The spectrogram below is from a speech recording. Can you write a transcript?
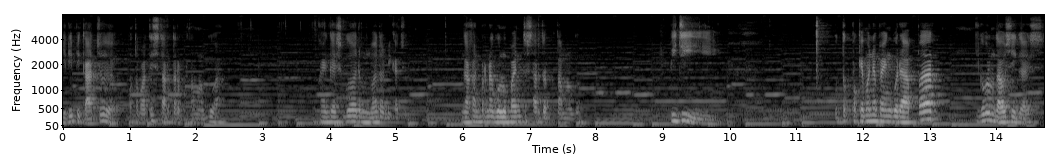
Jadi Pikachu ya otomatis starter pertama gue oke guys gue demen banget sama Pikachu. Nggak akan pernah gue lupain itu starter pertama gue PG untuk Pokemon yang pengen gue dapet gue belum tahu sih guys.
